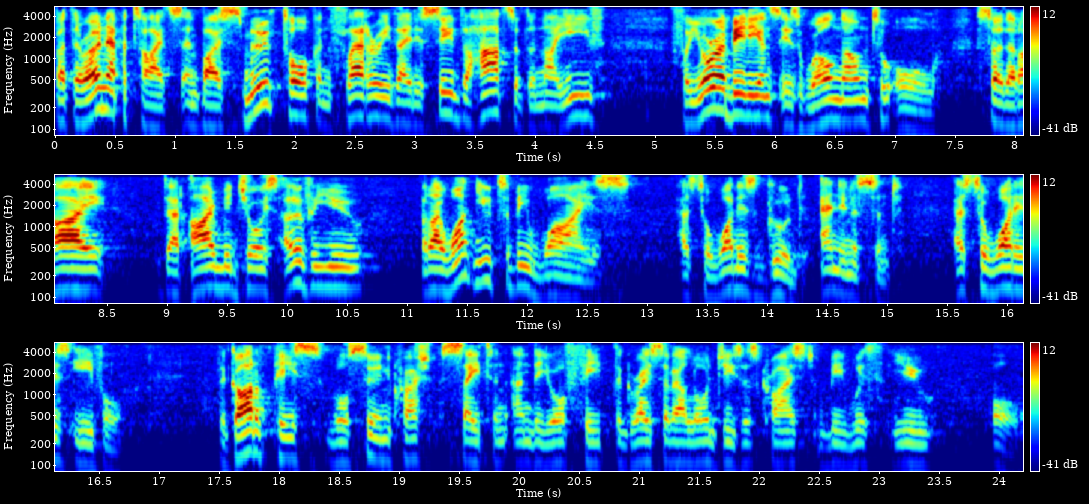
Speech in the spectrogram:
but their own appetites, and by smooth talk and flattery they deceive the hearts of the naive. For your obedience is well known to all, so that I that I rejoice over you, but I want you to be wise as to what is good and innocent, as to what is evil. The God of peace will soon crush Satan under your feet. The grace of our Lord Jesus Christ be with you all.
